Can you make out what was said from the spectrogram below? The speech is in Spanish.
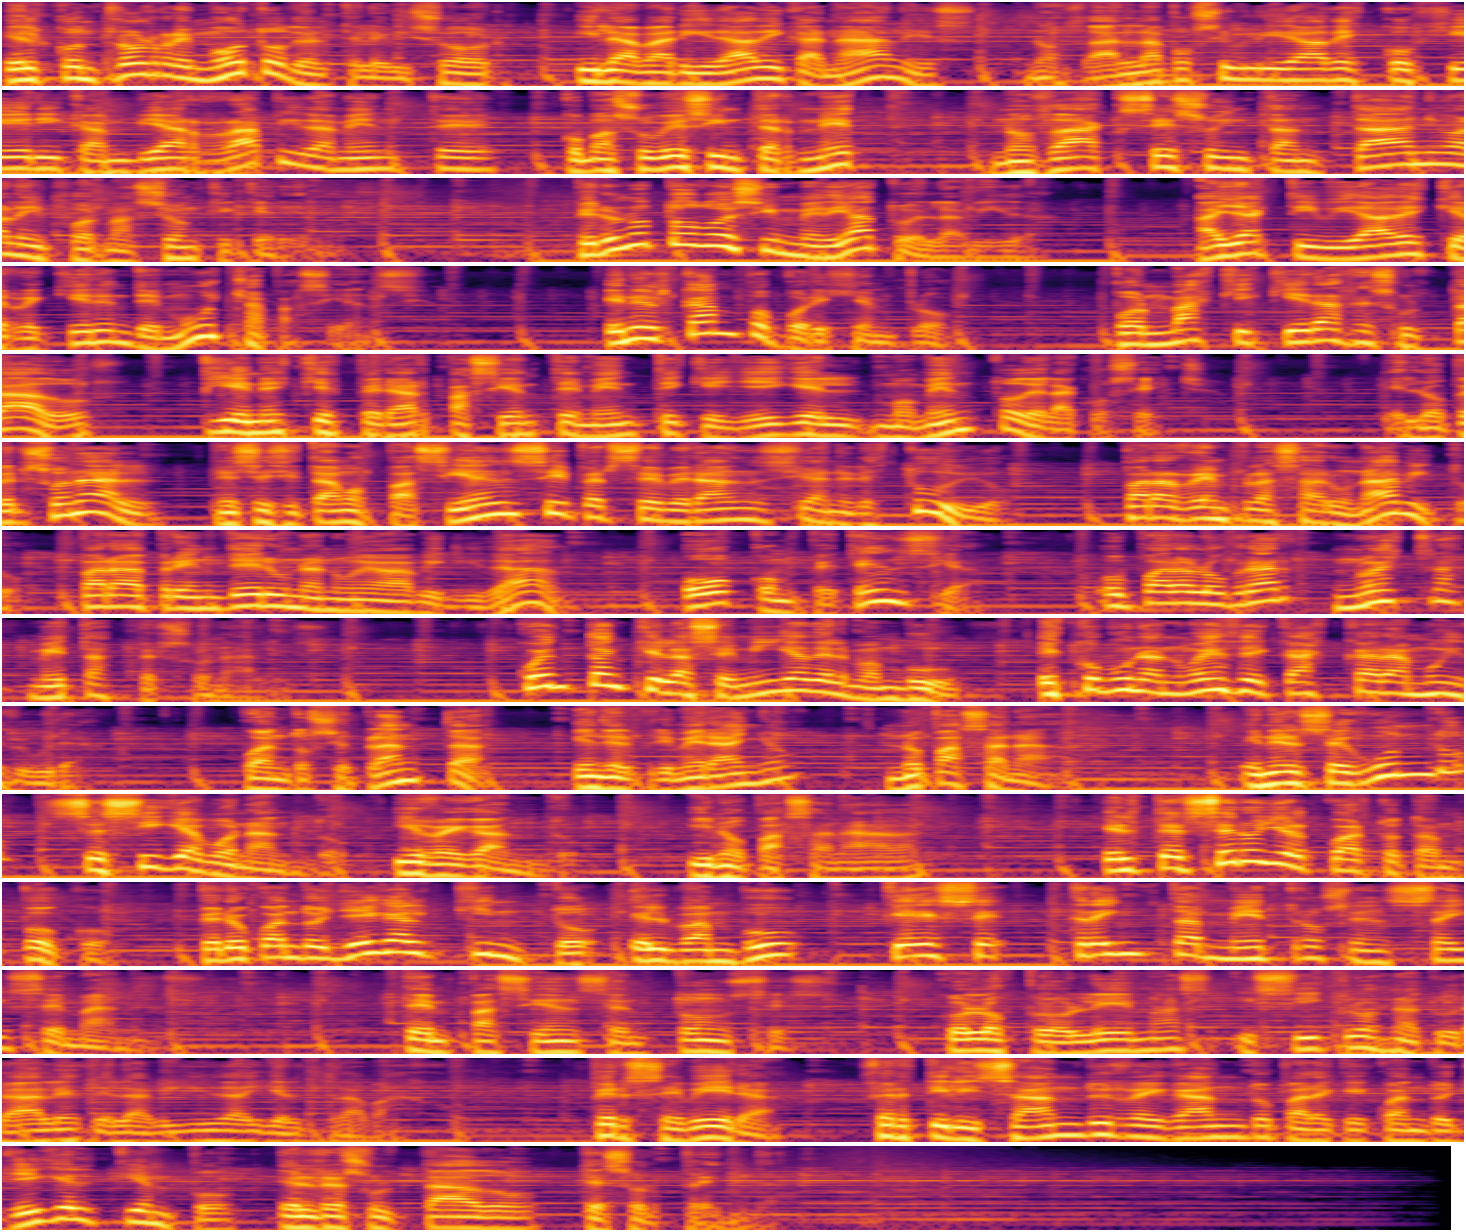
El control remoto del televisor y la variedad de canales nos dan la posibilidad de escoger y cambiar rápidamente, como a su vez Internet nos da acceso instantáneo a la información que queremos. Pero no todo es inmediato en la vida. Hay actividades que requieren de mucha paciencia. En el campo, por ejemplo, por más que quieras resultados, tienes que esperar pacientemente que llegue el momento de la cosecha. En lo personal, necesitamos paciencia y perseverancia en el estudio para reemplazar un hábito, para aprender una nueva habilidad o competencia o para lograr nuestras metas personales. Cuentan que la semilla del bambú es como una nuez de cáscara muy dura. Cuando se planta, en el primer año no pasa nada. En el segundo se sigue abonando y regando y no pasa nada. El tercero y el cuarto tampoco, pero cuando llega el quinto, el bambú crece 30 metros en seis semanas. Ten paciencia entonces con los problemas y ciclos naturales de la vida y el trabajo. Persevera, fertilizando y regando para que cuando llegue el tiempo el resultado te sorprenda.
